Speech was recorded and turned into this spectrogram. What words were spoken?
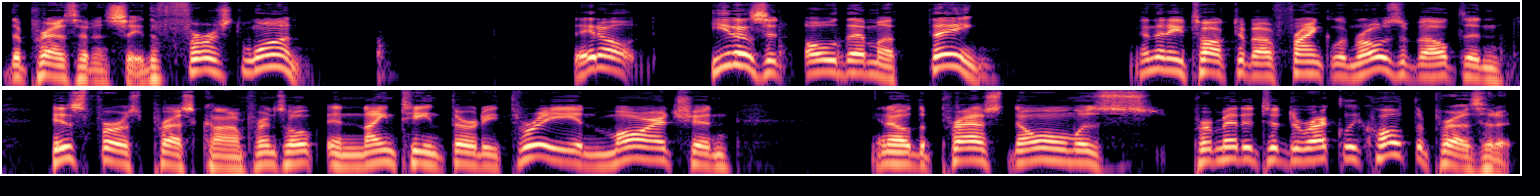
the presidency. The first one. They don't, he doesn't owe them a thing. And then he talked about Franklin Roosevelt in his first press conference in 1933 in March. And, you know, the press, no one was permitted to directly quote the president.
